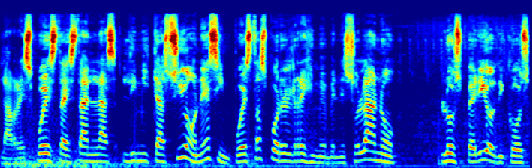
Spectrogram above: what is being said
La respuesta está en las limitaciones impuestas por el régimen venezolano. Los periódicos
